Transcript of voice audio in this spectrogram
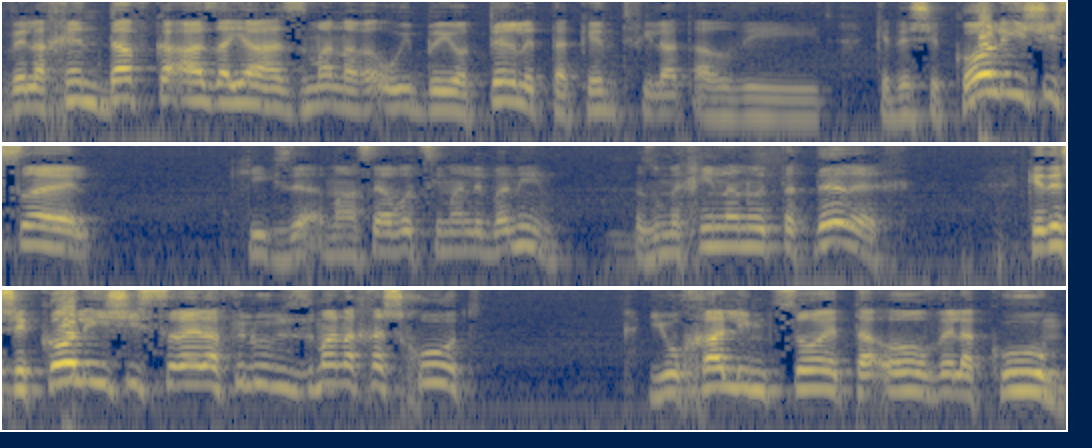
ולכן דווקא אז היה הזמן הראוי ביותר לתקן תפילת ערבית כדי שכל איש ישראל, כי זה מעשה אבות סימן לבנים, אז הוא מכין לנו את הדרך, כדי שכל איש ישראל אפילו בזמן החשכות יוכל למצוא את האור ולקום.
